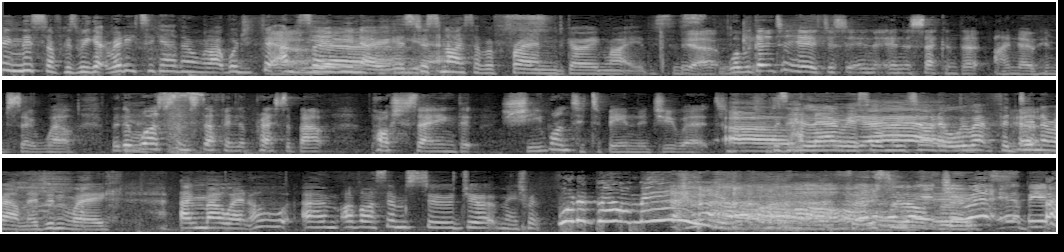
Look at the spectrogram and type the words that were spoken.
doing this stuff because we get ready together and we're like, what do you think? And so, you know, it's just nice to have a friend going, right, this is... Yeah, well, we're going to hear just in, in a second that I know him so well. But there was some stuff in the press about Posh saying that she wanted to be in the duet. It was hilarious when we told yeah. her. We went for dinner around there, didn't we? And Mel went, oh, um, I've asked them to do a duet with me. She went, what about me? so it's It'll be a duet, it'll be a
